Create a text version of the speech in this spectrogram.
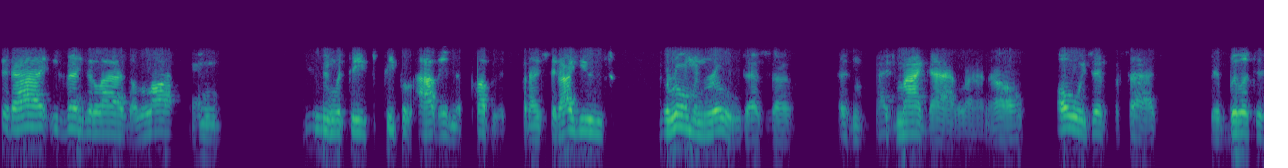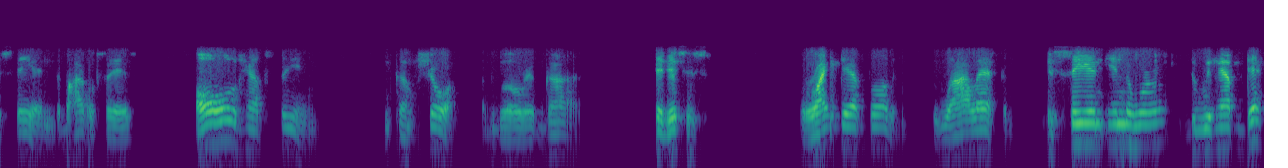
That I evangelize a lot in dealing with these people out in the public. But I said I use the Roman road as a as my guideline. I'll always emphasize the ability to sin. The Bible says all have sinned and come short of the glory of God. So this is right there for them. Well, I'll ask them, is sin in the world? Do we have death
